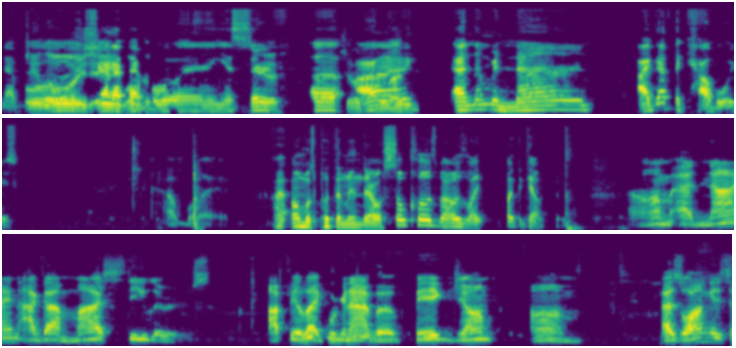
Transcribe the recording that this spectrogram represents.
That Jay boy. Lloyd, Shout hey, out that boy. Yes, sir. Uh, Shout out to I at number nine, I got the Cowboys. cowboy I almost put them in there. I was so close, but I was like, fuck the Cowboys. Um, at nine, I got my Steelers. I feel like we're gonna have a big jump. Um, as long as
